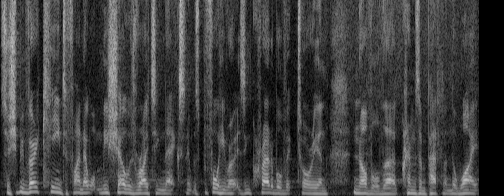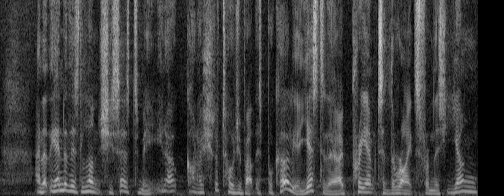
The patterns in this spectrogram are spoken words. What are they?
So she'd been very keen to find out what Michel was writing next, and it was before he wrote his incredible Victorian novel, The Crimson Petal and the White. And at the end of this lunch, she says to me, You know, God, I should have told you about this book earlier. Yesterday, I preempted the rights from this young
